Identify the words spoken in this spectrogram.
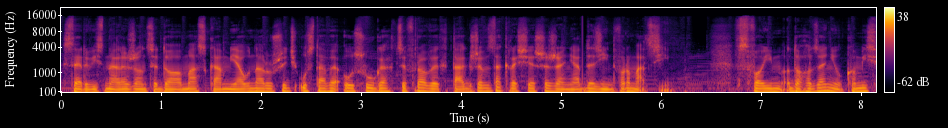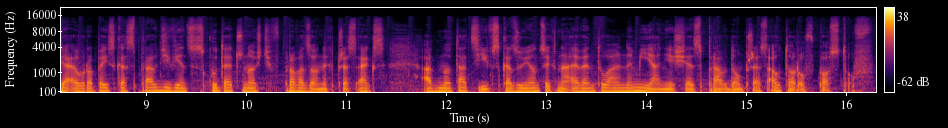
Serwis należący do Maska miał naruszyć ustawę o usługach cyfrowych także w zakresie szerzenia dezinformacji. W swoim dochodzeniu Komisja Europejska sprawdzi więc skuteczność wprowadzonych przez X adnotacji wskazujących na ewentualne mijanie się z prawdą przez autorów postów.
